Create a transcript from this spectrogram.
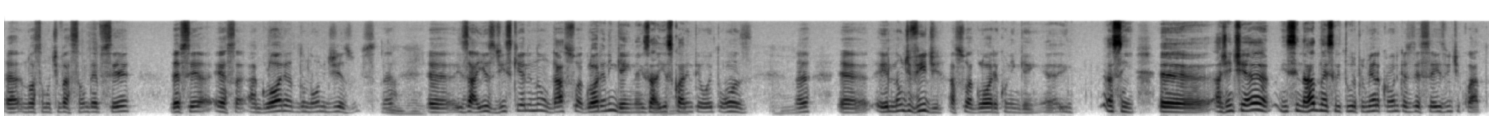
é nossa motivação deve ser deve ser essa, a glória do nome de Jesus. Né? É, Isaías diz que ele não dá sua glória a ninguém, né? Isaías 48, 11. Uhum. Né? É, ele não divide a sua glória com ninguém. É, assim, é, a gente é ensinado na Escritura, 1 Crônicas 16, 24,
